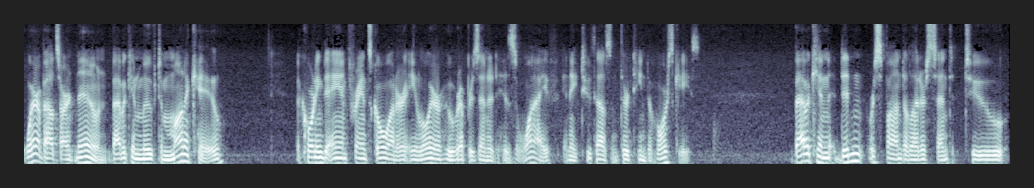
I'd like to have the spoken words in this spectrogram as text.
whereabouts aren't known. Babikian moved to Monaco According to Anne France Goldwater, a lawyer who represented his wife in a 2013 divorce case, Babikian didn't respond to letters sent to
